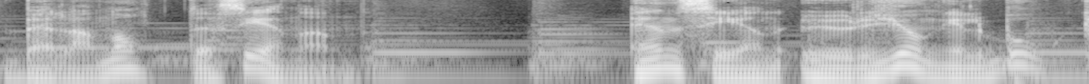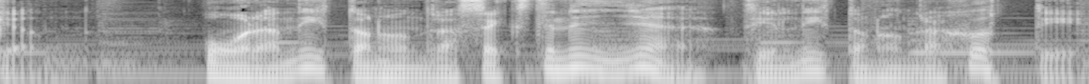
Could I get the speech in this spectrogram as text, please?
Bellanotte-scenen. En scen ur Djungelboken åren 1969 till 1970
